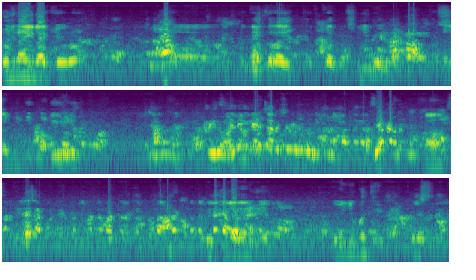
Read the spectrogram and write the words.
ಯೋಜನಾ ಇಲಾಖೆಯವರು ಮತ್ತೆ ಇತರ ಅಧಿಕಾರಿಗಳು ಸಿಇಒ ಅದೆಲ್ಲ ಮೀಟಿಂಗ್ ಮಾಡಿ ಹೇಳಿದ್ರು. రేణుపతి చేస్తున్నారు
